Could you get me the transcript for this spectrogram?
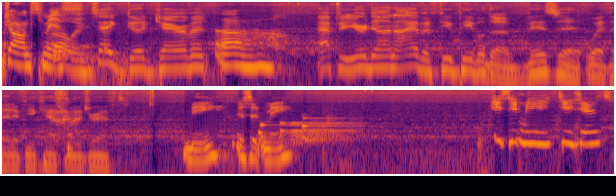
John Smith. Oh, and take good care of it. Oh, After you're done, I have a few people to visit with it if you catch my drift. me? Is it me? Is it me, Jesus?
